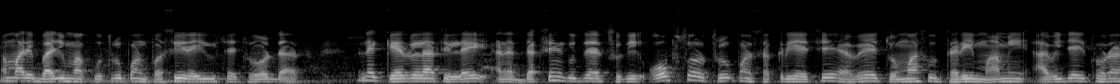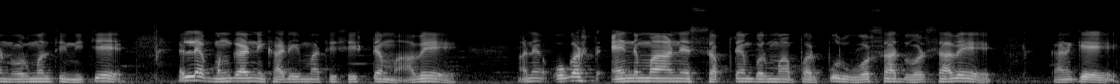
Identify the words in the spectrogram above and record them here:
અમારી બાજુમાં કૂતરું પણ ભસી રહ્યું છે, જોરદાર. અને કેરલાથી લઈ અને દક્ષિણ ગુજરાત સુધી ઓફશોર થ્રુ પણ સક્રિય છે. હવે ચોમાસું ધરી મામી આવી જાય થોડા નોર્મલથી નીચે, એટલે બંગાળની ખાડીમાંથી સિસ્ટમ આવે. અને ઓગસ્ટ એન્ડમાં અને સપ્ટેમ્બરમાં ભરપૂર વરસાદ વરસાવે. કારણ કે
